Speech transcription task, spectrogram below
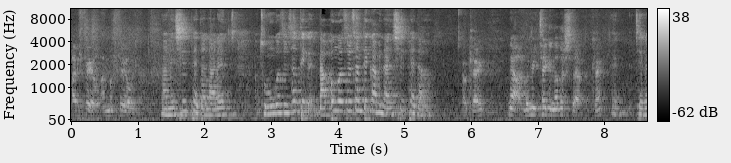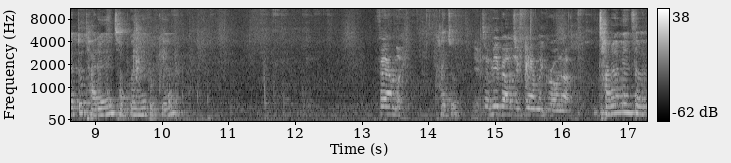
I fail. I'm a failure. 나는 실패다. 나는 좋은 것을 선택, 나쁜 것을 선택하면 나는 실패다. Okay? Now, let me take another step, okay? 제가 또 다른 접근을 해볼게요. Family. 가족. Tell me about your family growing up. 자라면서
